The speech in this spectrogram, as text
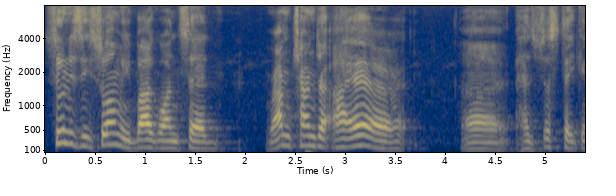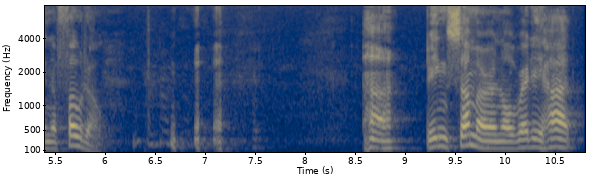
Soon as he saw me, Bhagavan said, Ramchandra Iyer uh, has just taken a photo. uh, being summer and already hot,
